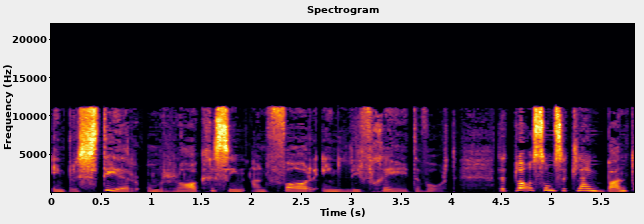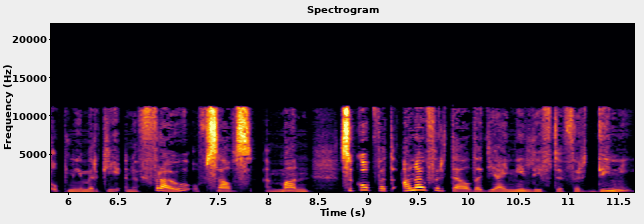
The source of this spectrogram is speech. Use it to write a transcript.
en presteer om raak gesien, aanvaar en liefgehet te word. Dit plaas soms 'n klein bandopnemertjie in 'n vrou of selfs 'n man se kop wat aanhou vertel dat jy nie liefde verdien nie.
